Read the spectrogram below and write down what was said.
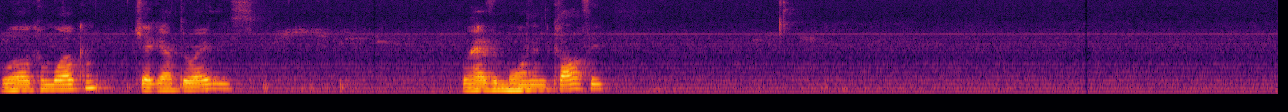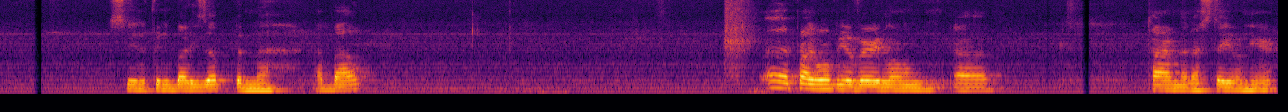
Welcome, welcome. Check out the Rileys. We're having morning coffee. Seeing if anybody's up and uh, about. Uh, it probably won't be a very long uh, time that I stay on here.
